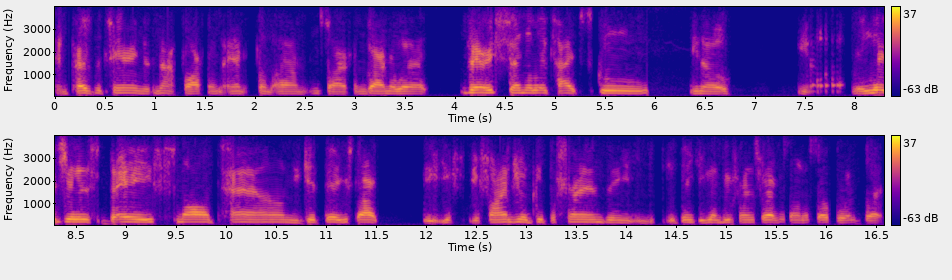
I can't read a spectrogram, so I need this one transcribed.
And Presbyterian is not far from from um I'm sorry from Gardner Webb. Very similar type school, you know. You know, religious base, small town. You get there, you start, you you find you a group of friends, and you, you think you're gonna be friends forever, so on and so forth. But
